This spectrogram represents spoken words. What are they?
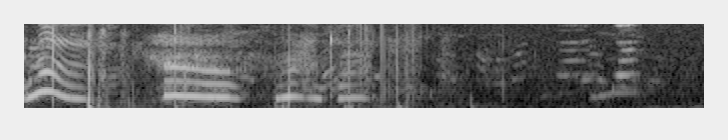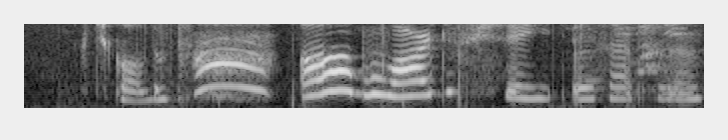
Bu ne? Oh my god. Küçük oldum. Aa bu vardı şey e, Serpil'in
